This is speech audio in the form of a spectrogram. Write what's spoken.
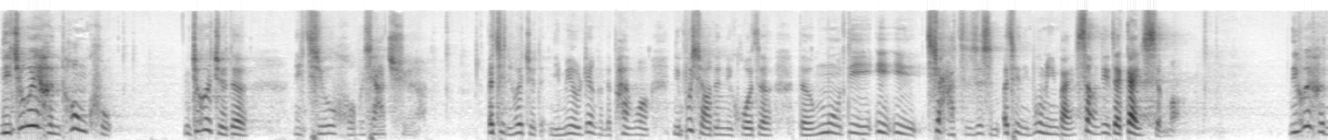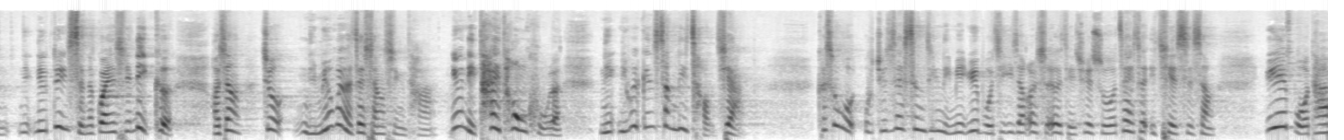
你就会很痛苦，你就会觉得你几乎活不下去了，而且你会觉得你没有任何的盼望，你不晓得你活着的目的、意义、价值是什么，而且你不明白上帝在干什么。你会很你你对神的关系立刻好像就你没有办法再相信他，因为你太痛苦了。你你会跟上帝吵架。可是我我觉得在圣经里面约伯记一章二十二节却说，在这一切事上，约伯他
